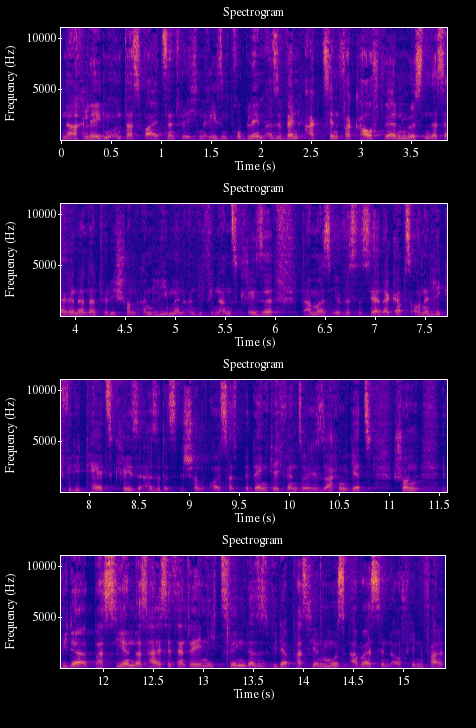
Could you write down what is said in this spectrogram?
nachlegen. Und das war jetzt natürlich ein Riesenproblem. Also wenn Aktien verkauft werden müssen, das erinnert natürlich schon an Lehman, an die Finanzkrise. Damals, ihr wisst es ja, da gab es auch eine Liquiditätskrise. Also das ist schon äußerst bedenklich, wenn solche Sachen jetzt schon wieder passieren. Das heißt jetzt natürlich nicht zwingend, dass es wieder passieren muss, aber es sind auf jeden Fall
